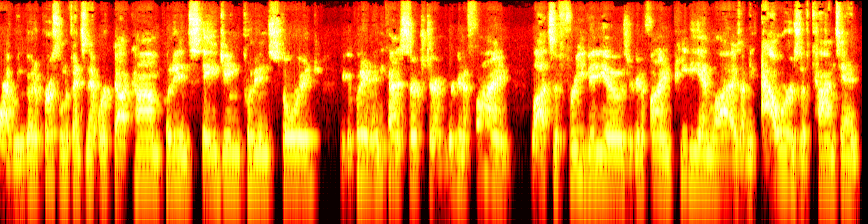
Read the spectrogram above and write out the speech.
yeah, we can go to personaldefensenetwork.com, put in staging, put in storage. You can put in any kind of search term. You're going to find lots of free videos. You're going to find PDN lives. I mean, hours of content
